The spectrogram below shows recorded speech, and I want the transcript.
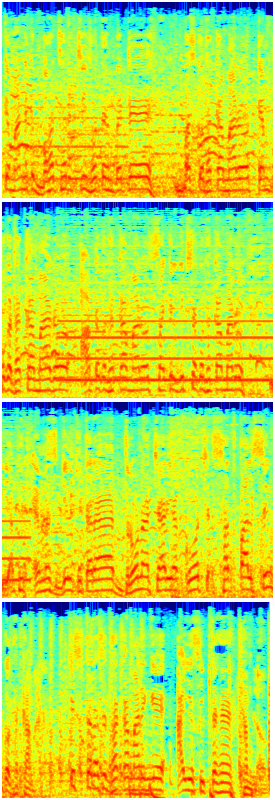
धक्के मारने के बहुत सारे चीज़ होते हैं बेटे। बस को धक्का मारो टेंपो को धक्का मारो ऑटो को धक्का मारो साइकिल रिक्शा को धक्का मारो या फिर एम एस गिल की तरह द्रोणाचार्य कोच सतपाल सिंह को धक्का मारो। किस तरह से धक्का मारेंगे आइए सीखते हैं हम लोग।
